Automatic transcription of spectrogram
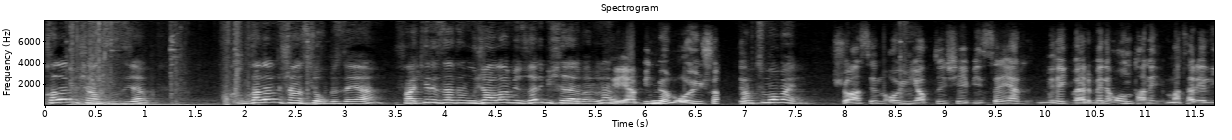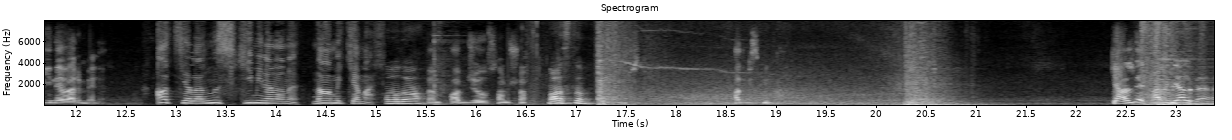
Bu kadar mı şanssız ya? Bu kadar mı şans yok bizde ya? Fakiriz zaten ucu alamıyoruz. Öyle bir şeyler var lan. E, Ya bilmiyorum. Oyun şu an PUBG Mobile. Şu an senin oyun yaptığın şeyi bilse eğer direkt vermeli 10 tane materyal yine vermeli. At yalanını sikiyim inananı. Namık Kemal. Onu da Ben PUBG olsam şu an. bastım. Hadi bismillah. Geldi. Hadi gel be.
